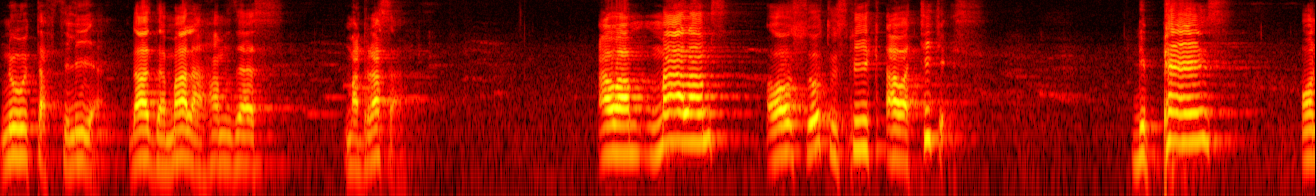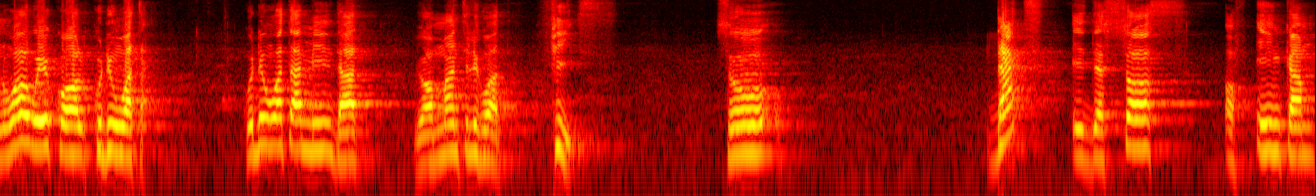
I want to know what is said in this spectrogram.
No Tafsilia. That's the Mala Hamza's madrasa. Our malams, also to speak, our teachers, depends on what we call kudin wata. Kudin wata means that your monthly what? Fees. So that is the source of income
